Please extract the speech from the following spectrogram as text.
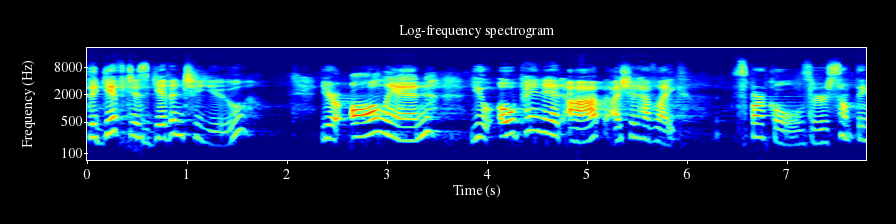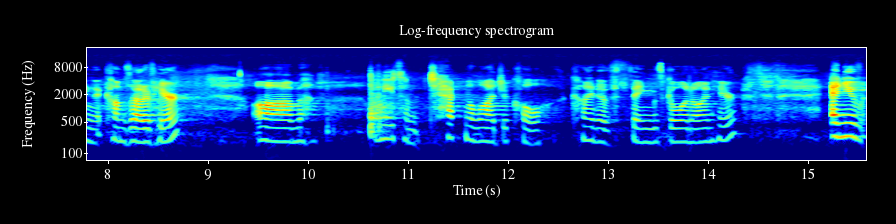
the gift is given to you, you're all in, you open it up. I should have like sparkles or something that comes out of here. Um, I need some technological kind of things going on here. And you've,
